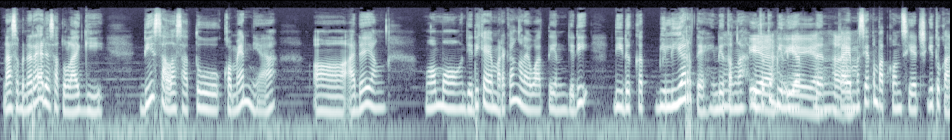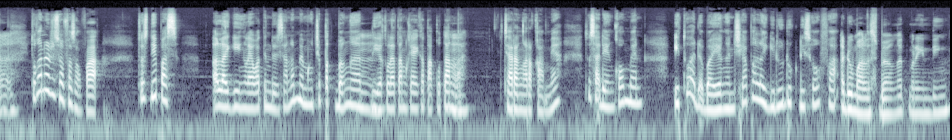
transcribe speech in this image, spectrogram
Nah sebenarnya ada satu lagi di salah satu komennya eh, ada yang ngomong jadi kayak mereka ngelewatin jadi di deket biliar teh yang di Hmm, tengah itu iya, tuh biliar iya, iya. dan Ha-ha. kayak masih tempat concierge gitu kan Heeh. itu kan ada sofa-sofa terus dia pas eh, lagi ngelewatin dari sana memang cepet banget Hmm. dia kelihatan kayak ketakutan Hmm. lah cara ngerekamnya terus ada yang komen itu ada bayangan siapa lagi duduk di sofa Aduh males banget merinding.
